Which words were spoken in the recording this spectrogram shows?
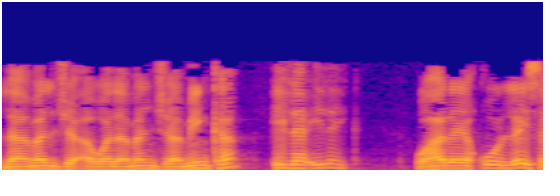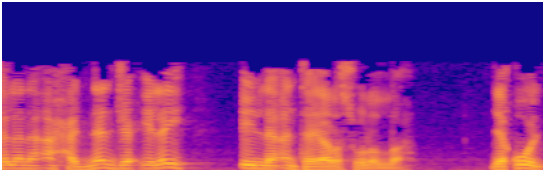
لا ملجأ ولا منجى منك إلا إليك. وهذا يقول ليس لنا أحد نلجأ إليه إلا أنت يا رسول الله. يقول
